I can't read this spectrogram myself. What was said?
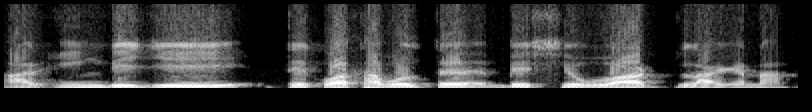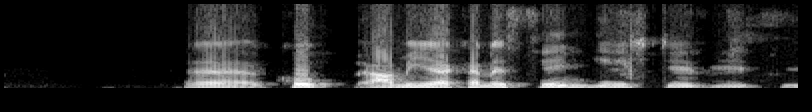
আর ইংরেজিতে কথা বলতে বেশি ওয়ার্ড লাগে না। হ্যাঁ খুব, আমি এখানে সেম জিনিসটি দিয়েছি,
